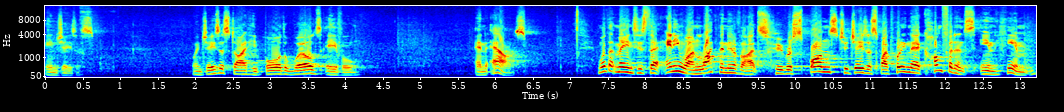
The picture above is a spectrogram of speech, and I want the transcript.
in Jesus. When Jesus died, he bore the world's evil and ours. What that means is that anyone, like the Ninevites, who responds to Jesus by putting their confidence in him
